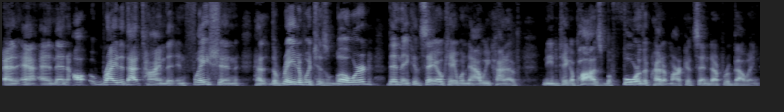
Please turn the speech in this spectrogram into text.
and, and then right at that time that inflation has the rate of which is lowered, then they could say, okay, well now we kind of need to take a pause before the credit markets end up rebelling.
